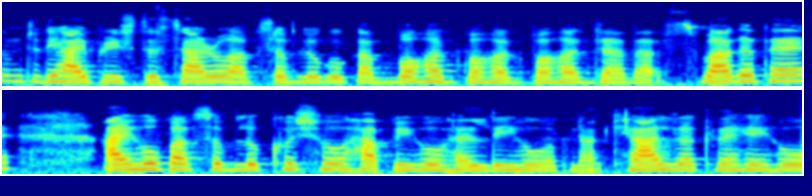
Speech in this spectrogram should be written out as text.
Welcome to the high priestess tarot आप सब लोगों का बहुत बहुत बहुत ज़्यादा स्वागत है। आई होप आप सब लोग खुश हो हैप्पी हो हेल्दी हो अपना ख्याल रख रहे हो।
